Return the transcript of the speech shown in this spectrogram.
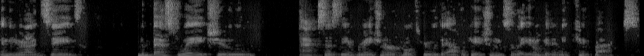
in the United States, the best way to access the information or go through the application so that you don't get any kickbacks?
